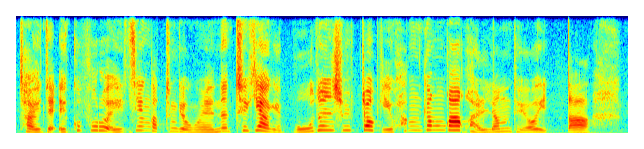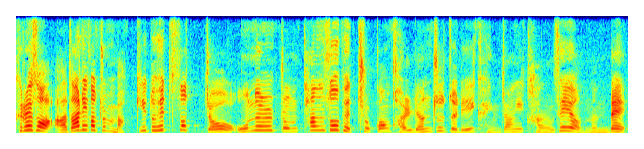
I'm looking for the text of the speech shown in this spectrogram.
자, 이제 에코프로 HN 같은 경우에는 특이하게 모든 실적이 환경과 관련되어 있다. 그래서 아다리가 좀 맞기도 했었죠. 오늘 좀 탄소 배출권 관련주들이 굉장히 강세였는데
